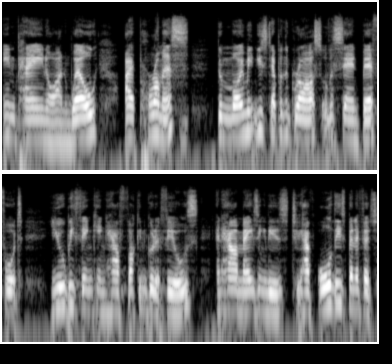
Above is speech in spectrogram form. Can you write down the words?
in pain, or unwell, I promise the moment you step on the grass or the sand barefoot, you'll be thinking how fucking good it feels and how amazing it is to have all these benefits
